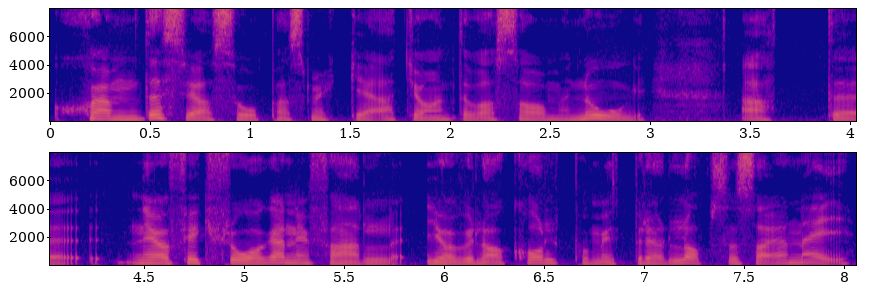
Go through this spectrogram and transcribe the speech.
skämdes jag så pass mycket att jag inte var same nog. Att eh, när jag fick frågan ifall jag ville ha koll på mitt bröllop så sa jag nej.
